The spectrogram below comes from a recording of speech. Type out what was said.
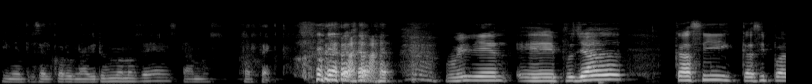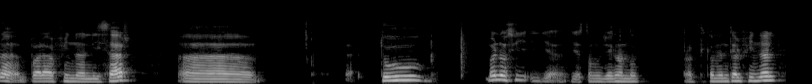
y mientras el coronavirus no nos dé, estamos perfecto. Muy bien, eh, pues ya casi, casi para, para finalizar, ah, tú, bueno, sí, ya, ya estamos llegando prácticamente al final.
